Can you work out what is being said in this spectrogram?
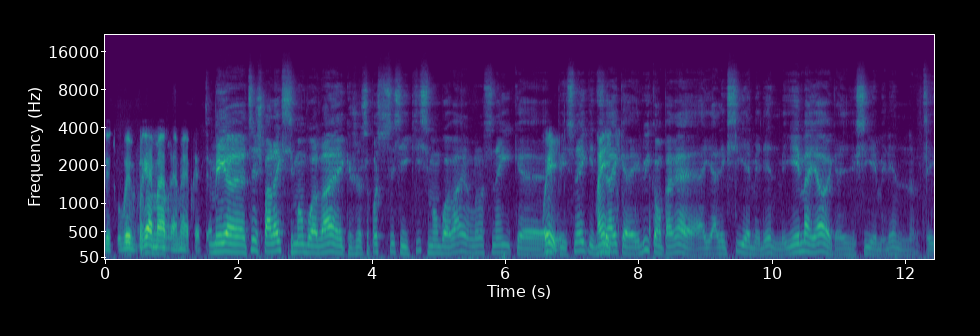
l'ai trouvé vraiment, vraiment impressionnant. Mais euh, tu sais, je parlais avec Simon Boisvert, et que je sais pas si tu sais c'est qui, Simon Boisvert, là, Snake. Euh, oui. Puis Snake, il disait que lui, il comparait à Alexis et Emeline, mais il est meilleur qu'Alexis et Emeline, tu sais.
